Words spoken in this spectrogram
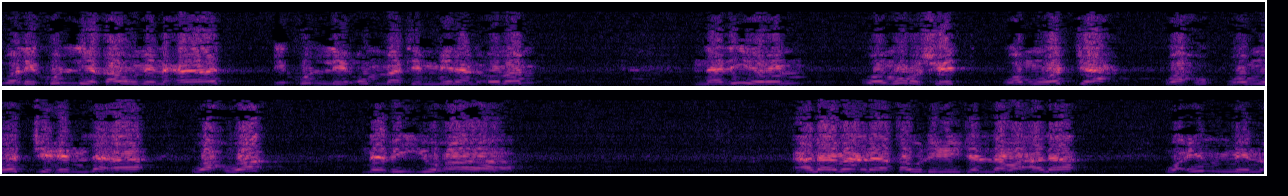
ولكل قوم هاد لكل أمة من الأمم نذير ومرشد وموجه وهو وموجه لها وهو نبيها. على معنى قوله جل وعلا وإن من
